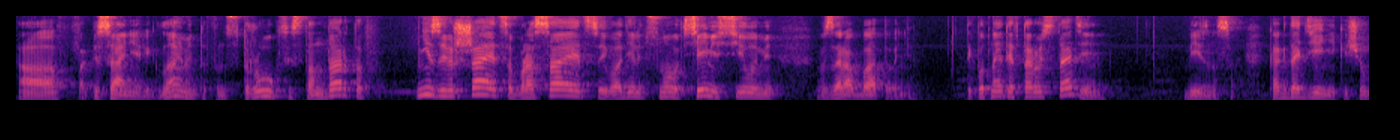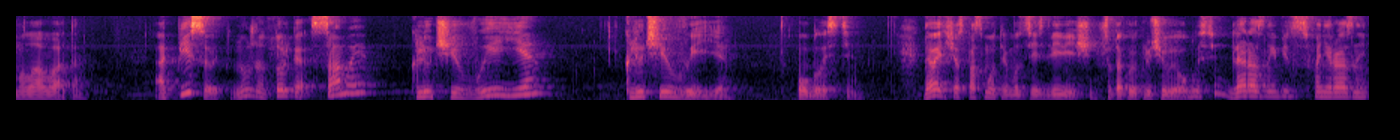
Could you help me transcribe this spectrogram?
описание регламентов, инструкций, стандартов не завершается, бросается, и владелец снова всеми силами в зарабатывание. Так вот на этой второй стадии бизнеса, когда денег еще маловато, описывать нужно только самые ключевые, ключевые области – Давайте сейчас посмотрим вот здесь две вещи. Что такое ключевые области? Для разных бизнесов они разные.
